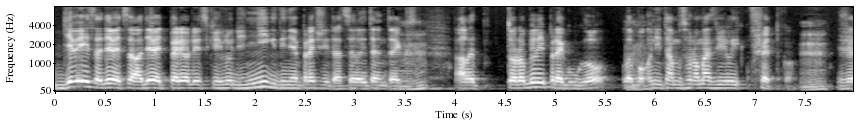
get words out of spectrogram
99,9 periodických ľudí nikdy neprečíta celý ten text, ale to robili pre Google, lebo oni tam zhromazdili všetko. Že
